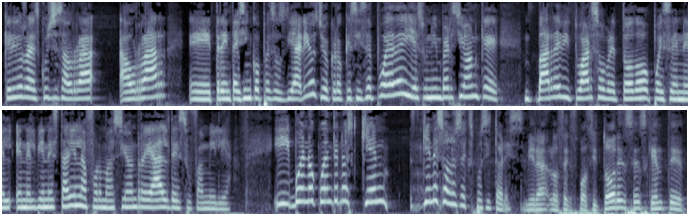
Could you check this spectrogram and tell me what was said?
queridos reescuches, ahorrar ahorrar eh, 35 pesos diarios, yo creo que sí se puede y es una inversión que va a redituar sobre todo pues en el, en el bienestar y en la formación real de su familia. Y bueno, cuéntenos quién ¿Quiénes son los expositores? Mira, los expositores es gente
